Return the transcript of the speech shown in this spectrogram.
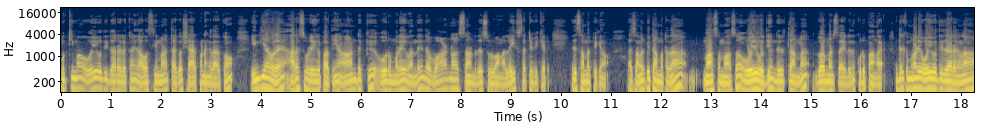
முக்கியமாக ஓய்வூதியதாரர்களுக்கான இது அவசியமான தகவல் ஷேர் பண்ணுங்களா இருக்கும் இந்தியாவில் அரசு ஊழியர்கள் பார்த்தீங்கன்னா ஆண்டுக்கு ஒரு முறை வந்து இந்த வாழ்நாள் சான்றிதழ் சொல்லுவாங்க லைஃப் சர்டிஃபிகேட் இது சமர்ப்பிக்கணும். அது சமர்ப்பித்தால் மட்டும்தான் மாதம் மாதம் ஓய்வூதியம் நிறுத்தாமல் கவர்மெண்ட் சைட்லேருந்து கொடுப்பாங்க. இதற்கு முன்னாடி ஓய்வூதியதாரங்களாம்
